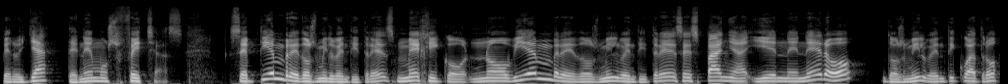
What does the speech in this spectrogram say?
pero ya tenemos fechas. Septiembre 2023, México, noviembre 2023, España y en enero 2024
